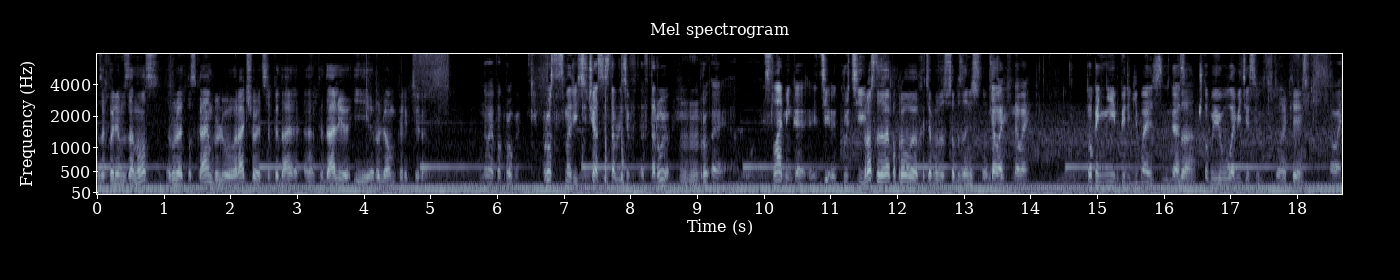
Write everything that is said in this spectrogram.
заходим в занос, руль отпускаем, руль выворачивается, педаль, э, педалью и рулем корректируем. Давай попробуй. Просто смотри, сейчас я ставлю тебе вторую. Мгм. Про- э, слабенько э, де- крути. Просто давай попробую хотя бы, чтобы занесло. Давай, давай. Только не перегибаясь с газом, Да. чтобы ее уловить, если. Окей. Давай.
